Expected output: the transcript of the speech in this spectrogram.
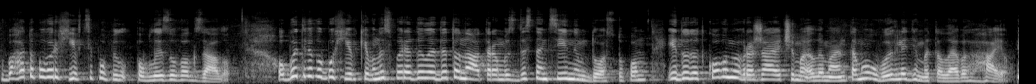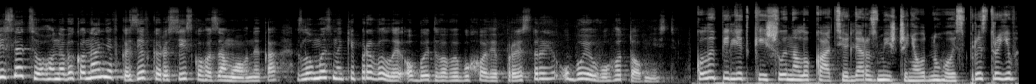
в багатоповерхівці побл- поблизу вокзалу. Обидві вибухівки вони спорядили детонаторами з дистанційним доступом і додатковими вражаючими елементами у вигляді металевих гайок. Після цього на виконання вказівки російського замовника зловмисники привели обидва вибухові пристрої у бойову готовність. Коли підлітки йшли на локацію для розміщення одного із пристроїв,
